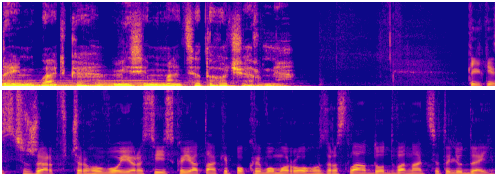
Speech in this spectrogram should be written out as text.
День батька 18 червня. Кількість жертв чергової російської атаки по кривому рогу зросла до 12 людей.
